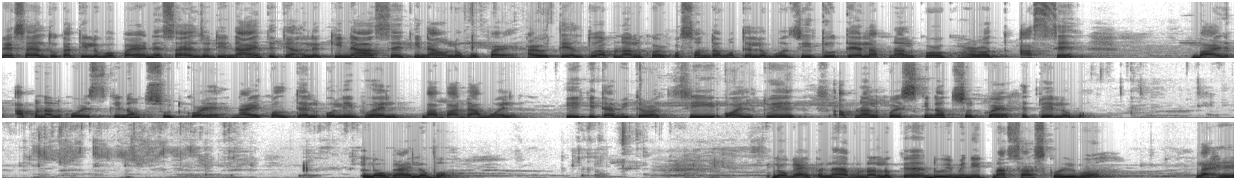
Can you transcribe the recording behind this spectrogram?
নেচাৰেলটো কাটি ল'ব পাৰে। নেচাৰেল যদি নাই তেতিয়াহ'লে কিনা আছে কিনাও ল'ব পাৰে। আৰু তেলটো আপোনালোকৰ পচন্দমতে ল'ব। যিটো তেল আপোনালোকৰ ঘৰত আছে বা আপোনালোকৰ স্কিনত শ্বুট কৰে নাৰিকল তেল অলিভ অইল বা বাদাম অইল এইকেইটাৰ ভিতৰত যি অইলটোৱে আপোনালোকৰ স্কিনত শ্বুট কৰে সেইটোৱে ল'ব। লগাই ল'ব। লগাই পেলাই আপোনালোকে দুই মিনিট মাছাজ কৰিব। লাহে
